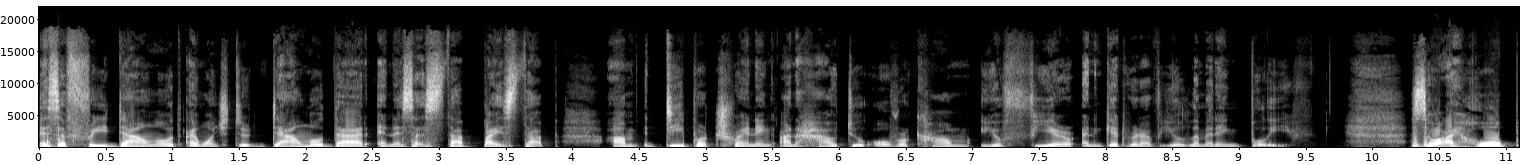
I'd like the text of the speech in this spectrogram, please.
it's a free download. I want you to download that, and it's a step by step, deeper training on how to overcome your fear and get rid of your limiting belief. So I hope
